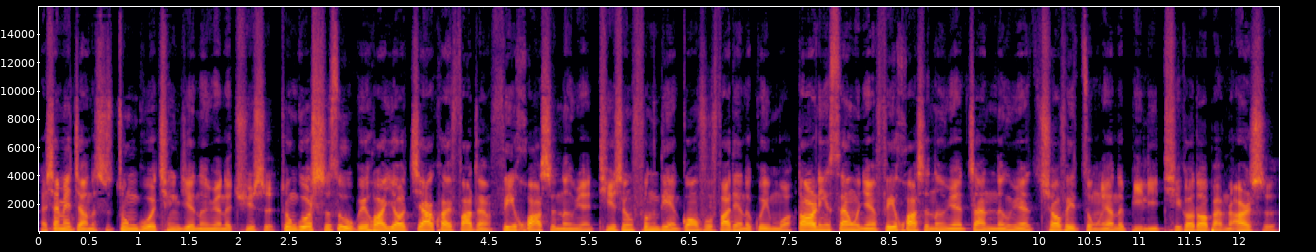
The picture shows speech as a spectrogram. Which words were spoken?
那下面讲的是中国清洁能源的趋势。中国“十四五”规划要加快发展非化石能源，提升风电、光伏发电的规模。到二零三五年，非化石能源占能源消费总量的比例提高到百分之二十。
